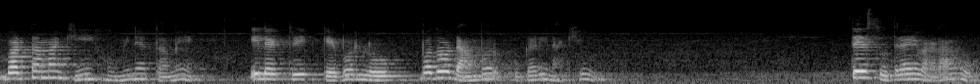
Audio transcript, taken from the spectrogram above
બળતામાં ઘી હોમીને તમે ઇલેક્ટ્રિક કેબલ લો બધો ડાંબર ઉગાડી નાખ્યું. તે સુધરાઈવાળાઓ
